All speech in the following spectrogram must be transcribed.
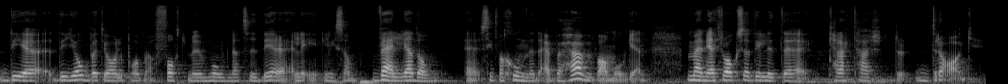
det, det jobbet jag håller på med har fått mig att mogna tidigare. Eller liksom välja de eh, situationer där jag behöver vara mogen. Men jag tror också att det är lite karaktärsdrag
